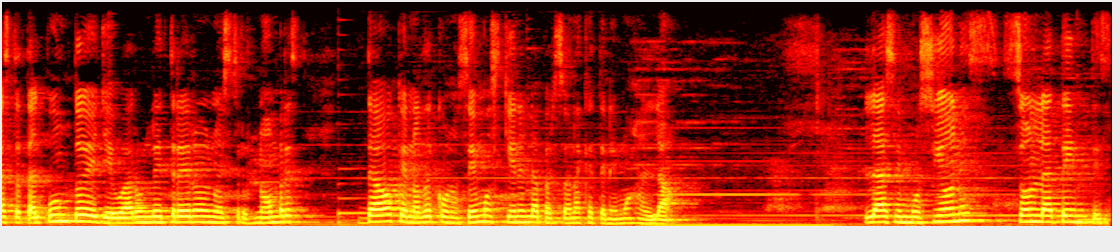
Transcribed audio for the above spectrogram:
hasta tal punto de llevar un letrero de nuestros nombres dado que no reconocemos quién es la persona que tenemos al lado. Las emociones son latentes,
